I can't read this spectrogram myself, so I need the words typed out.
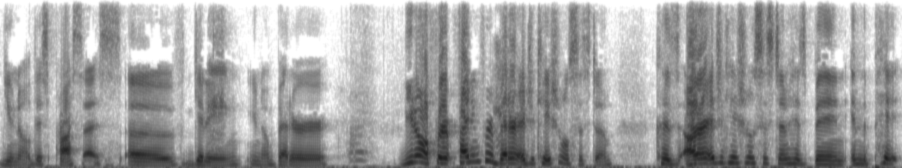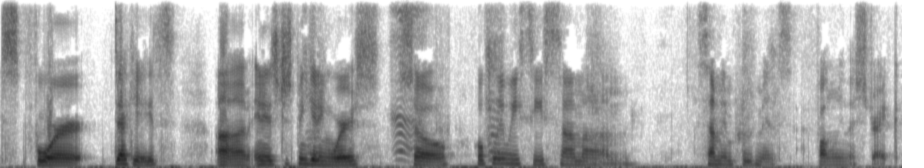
you know this process of getting you know better you know for fighting for a better educational system. Because our educational system has been in the pits for decades um, and it's just been getting worse. So hopefully we see some um, some improvements following the strike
